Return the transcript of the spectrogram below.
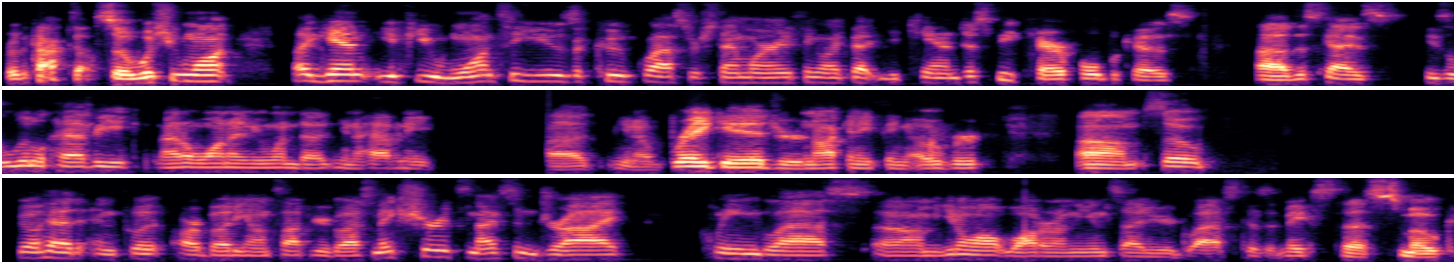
for the cocktail. So what you want, again, if you want to use a coupe glass or stemware or anything like that, you can. Just be careful because uh, this guy's he's a little heavy, and I don't want anyone to you know have any uh, you know breakage or knock anything over. Um, so go ahead and put our buddy on top of your glass. Make sure it's nice and dry, clean glass. Um, you don't want water on the inside of your glass because it makes the smoke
